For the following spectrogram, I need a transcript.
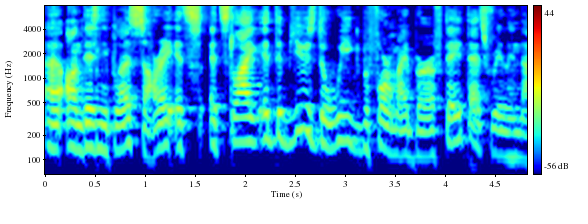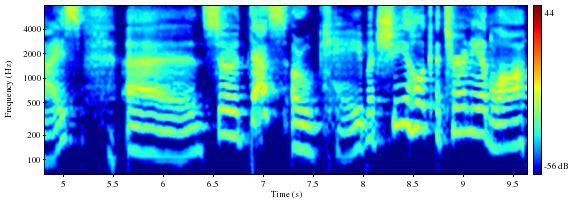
uh, on Disney Plus. Sorry, it's it's like it debuts the week before my birthday. That's really nice. Uh, so that's okay. But She-Hulk Attorney at Law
